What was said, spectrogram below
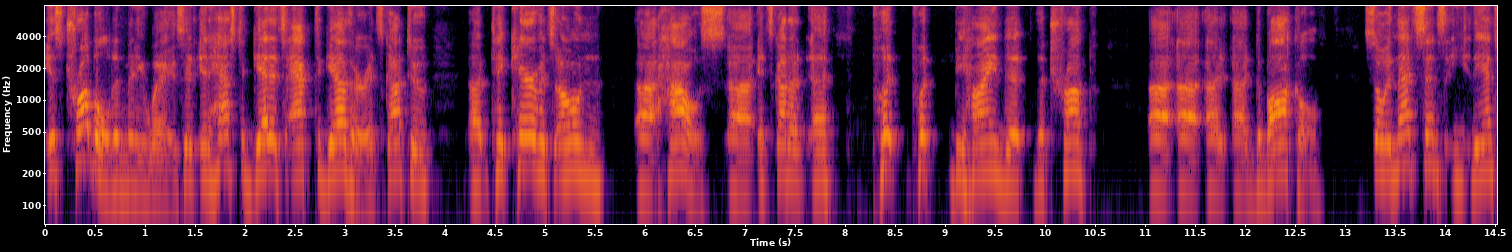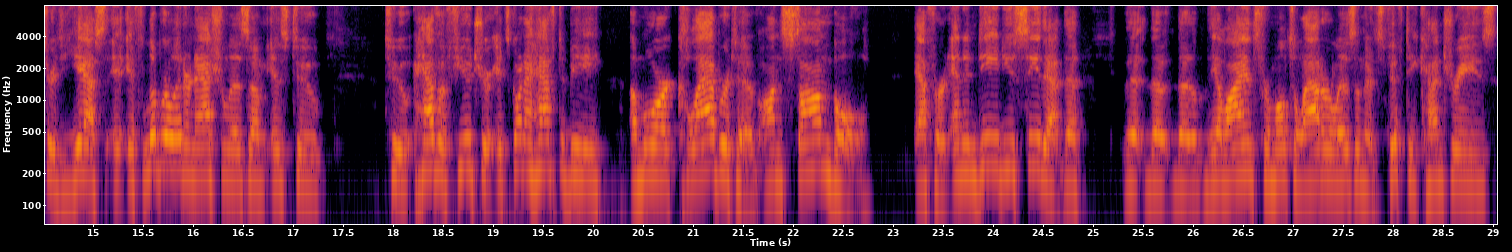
is troubled in many ways. It, it has to get its act together. It's got to uh, take care of its own uh, house. Uh, it's got to uh, put put behind it the Trump uh, uh, debacle. So in that sense, the answer is yes. If liberal internationalism is to to have a future, it's going to have to be a more collaborative ensemble effort. And indeed, you see that the the, the, the, the Alliance for Multilateralism, there's 50 countries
